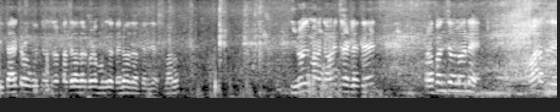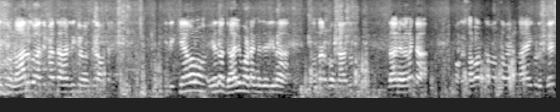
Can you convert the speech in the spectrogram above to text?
ఈ కార్యక్రమంకి వచ్చిన పెద్దలందరూ కూడా ముందుగా ధన్యవాదాలు తెలియజేస్తున్నాను. ఈరోజు మనం గమనించినట్లయితే ప్రపంచంలోనే భారతదేశం నాలుగో అతిపెద్ద ఆర్థిక వ్యవస్థగా అవతరించింది ఇది కేవలం ఏదో గాలివాటంగా జరిగిన సందర్భం కాదు. దాని వెనక ఒక సమర్థవంతమైన నాయకుడు దేశ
